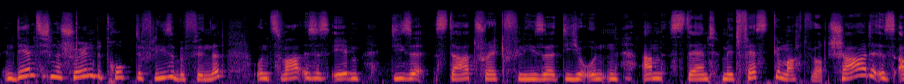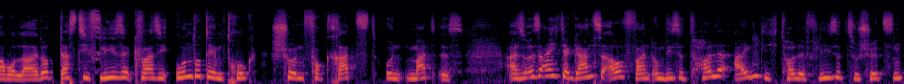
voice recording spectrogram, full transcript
in dem sich eine schön bedruckte Fliese befindet. Und zwar ist es eben diese Star Trek Fliese, die hier unten am Stand mit festgemacht wird. Schade ist aber leider, dass die Fliese quasi unter dem Druck schon verkratzt und matt ist. Also ist eigentlich der ganze Aufwand, um diese tolle, eigentlich tolle Fliese zu schützen,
